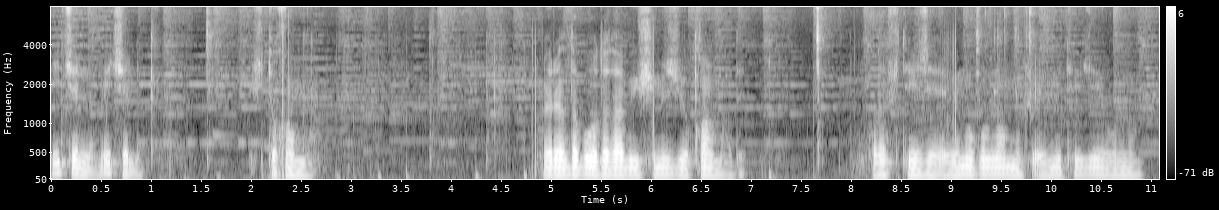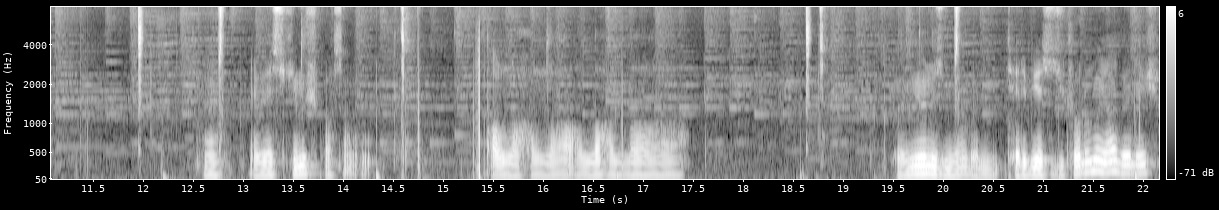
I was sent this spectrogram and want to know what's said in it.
hiç elleme hiç elleme. Hiç dokunma. Herhalde bu odada bir işimiz yok kalmadı. Arkadaş teyze evi mi kullanmış? Ev mi teyzeyi kullan? Ha, ev eskimiş baksana. Allah Allah Allah Allah. Görmüyorsunuz mu ya? Böyle terbiyesizlik olur mu ya böyle iş?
